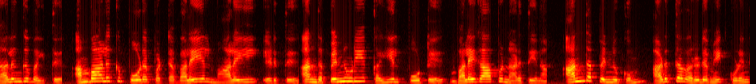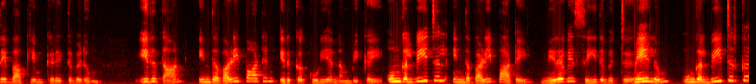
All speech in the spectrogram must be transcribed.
நலுங்கு வைத்து அம்பாளுக்கு போடப்பட்ட வளையல் மாலையை எடுத்து அந்த பெண்ணுடைய கையில் போட்டு வளைகாப்பு நடத்தினார் அந்த பெண்ணுக்கும் அடுத்த வருடமே குழந்தை பாக்கியம் கிடைத்துவிடும். இதுதான் இந்த வழிபாட்டின் இருக்கக்கூடிய நம்பிக்கை. உங்கள் வீட்டில் இந்த வழிபாட்டை நிறைவே செய்துவிட்டு மேலும் உங்கள் வீட்டிற்கு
